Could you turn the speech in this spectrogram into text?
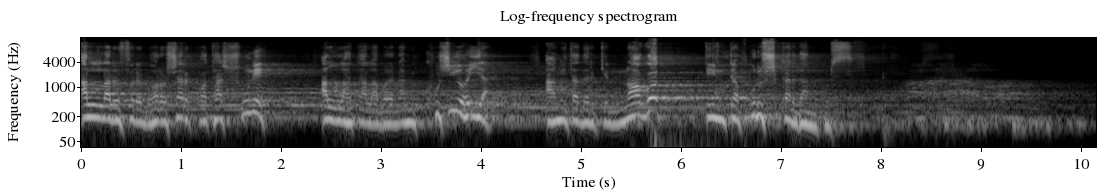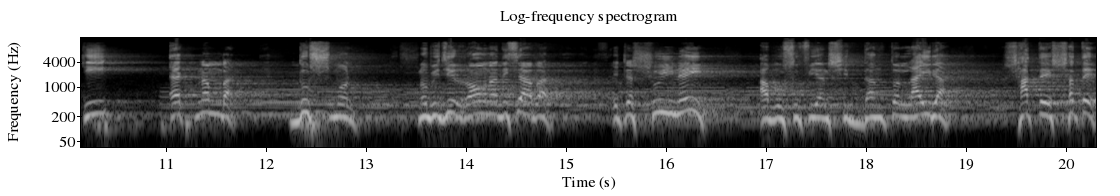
আল্লাহর উপরে ভরসার কথা শুনে আল্লাহ তাআলা বলেন, আমি খুশি হইয়া আমি তাদেরকে নগদ তিনটা পুরস্কার দান করছি। কি? এক নাম্বার। দুশ্মন। নবীজির রওনা দিছে আবার। এটা শুই নেই। আবু সুফিয়ান সিদ্ধান্ত লাইরা সাথে সাথে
